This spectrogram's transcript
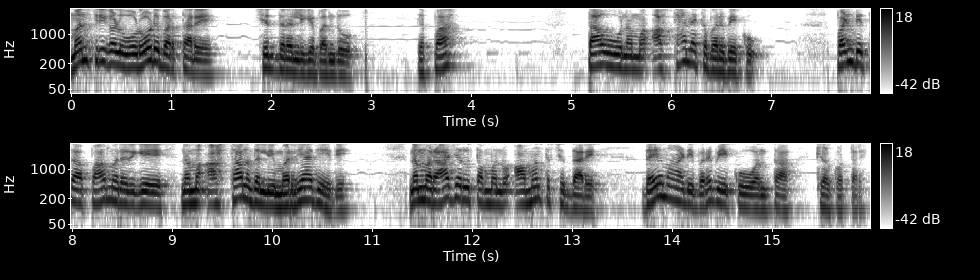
ಮಂತ್ರಿಗಳು ಓಡೋಡಿ ಬರ್ತಾರೆ. ಸಿದ್ಧರಲ್ಲಿಗೆ ಬಂದು, ಯಪ್ಪ, ತಾವು ನಮ್ಮ ಆಸ್ಥಾನಕ್ಕೆ ಬರಬೇಕು. ಪಂಡಿತ ಪಾಮರರಿಗೆ ನಮ್ಮ ಆಸ್ಥಾನದಲ್ಲಿ ಮರ್ಯಾದೆ ಇದೆ. ನಮ್ಮ ರಾಜರು ತಮ್ಮನ್ನು ಆಮಂತ್ರಿಸಿದ್ದಾರೆ. ದಯಮಾಡಿ ಬರಬೇಕು ಅಂತ ಕೇಳ್ಕೊತಾರೆ.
